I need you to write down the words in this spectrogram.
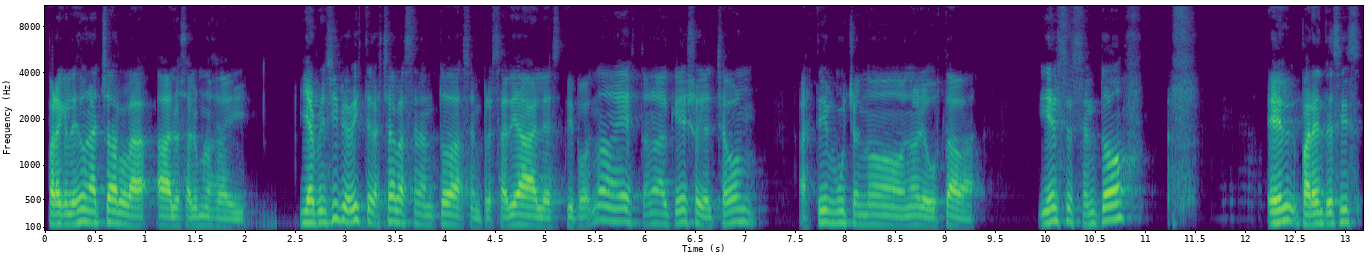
para que les dé una charla a los alumnos de ahí. Y al principio, viste, las charlas eran todas empresariales, tipo, no esto, no aquello, y el chabón a Steve mucho no, no le gustaba. Y él se sentó, él, paréntesis,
